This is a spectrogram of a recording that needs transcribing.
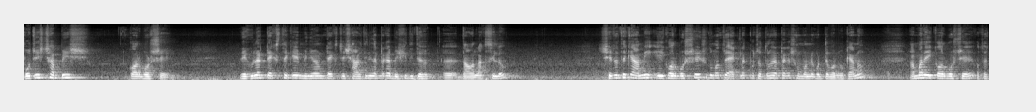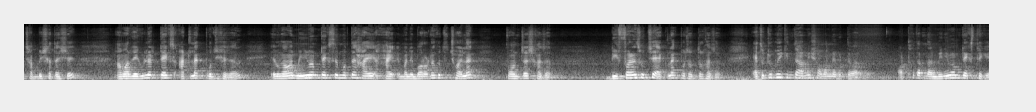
পঁচিশ ছাব্বিশ কর বর্ষে রেগুলার ট্যাক্স থেকে মিনিমাম ট্যাক্স যে সাড়ে তিন লাখ টাকা বেশি দিতে দেওয়া লাগছিল, সেটা থেকে আমি এই কর বর্ষে শুধুমাত্র এক লাখ পঁচাত্তর হাজার টাকা সমন্বয় করতে পারব। কেন? আমার এই কর বর্ষে অর্থাৎ ছাব্বিশ সাতাশে, আমার রেগুলার ট্যাক্স আট লাখ পঁচিশ হাজার এবং আমার মিনিমাম ট্যাক্সের মধ্যে হাই হাই মানে বড়টা হচ্ছে ছয় লাখ পঞ্চাশ হাজার। ডিফারেন্স হচ্ছে এক লাখ পঁচাত্তর হাজার। এতটুকুই কিন্তু আমি সমন্বয় করতে পারব। অর্থাৎ আপনার মিনিমাম ট্যাক্স থেকে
